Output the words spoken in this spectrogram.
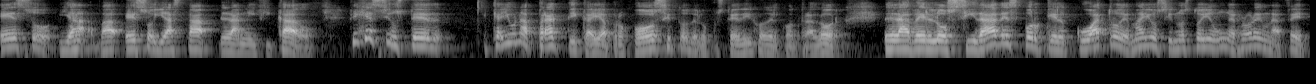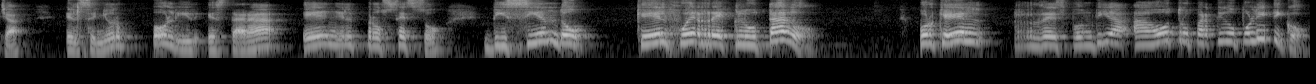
Eso ya, va, eso ya está planificado. Fíjese usted que hay una práctica, y a propósito de lo que usted dijo del Contralor, la velocidad es porque el 4 de mayo, si no estoy en un error en la fecha, el señor Poli estará en el proceso diciendo que él fue reclutado porque él respondía a otro partido político.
